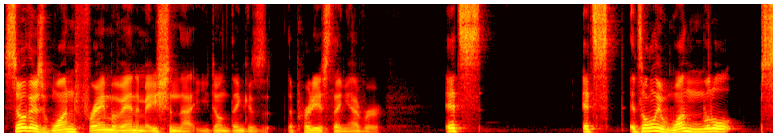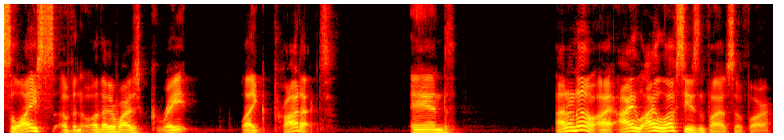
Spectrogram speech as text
so there's one frame of animation that you don't think is the prettiest thing ever. It's it's it's only one little slice of an otherwise great like product. And I don't know. I, I I love season five so far.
